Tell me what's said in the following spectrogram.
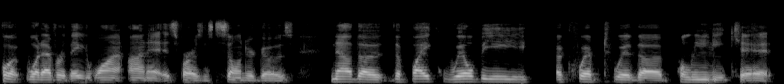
put whatever they want on it as far as the cylinder goes. Now the the bike will be equipped with a Polini kit,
